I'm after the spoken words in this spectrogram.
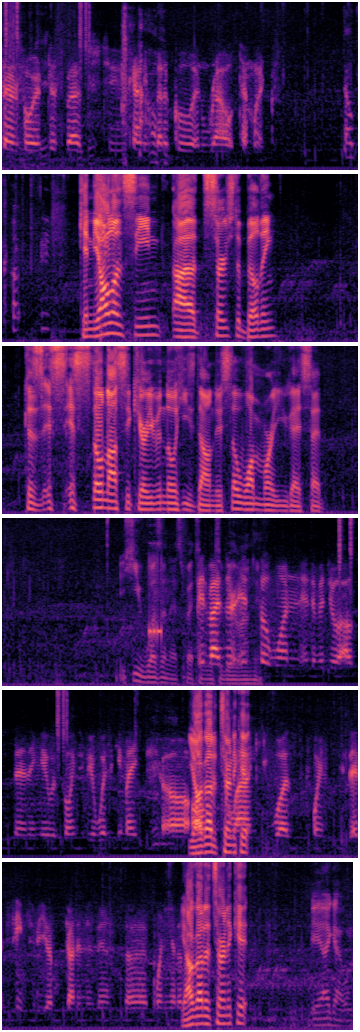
10 4. Dispatch to county medical and route 10 mics. Can y'all unseen uh search the building? Cause it's it's still not secure, even though he's down. There's still one more. You guys said he wasn't expecting. me to be around here. still one individual outstanding. It was going to be a whiskey Mike. Uh, Y'all got a tourniquet? black. He was pointing. It seemed to be a gun in his hand, uh, pointing at us. Y'all got a tourniquet? Yeah, I got one.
